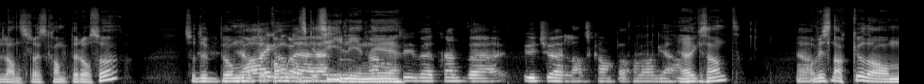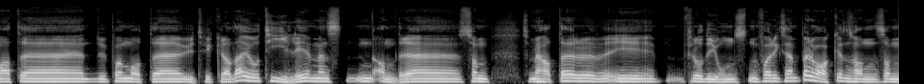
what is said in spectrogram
landslagskamper også? Så du på en ja, måte kom ganske tidlig inn i Ja, jeg hadde 25-30 U21-landskamper for Norge. Ja. ja, ikke sant? Ja. Og vi snakker jo da om at uh, du på en måte utvikla deg jo tidlig, mens andre som, som jeg har hatt der, i Frode Johnsen f.eks., var ikke en sånn som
